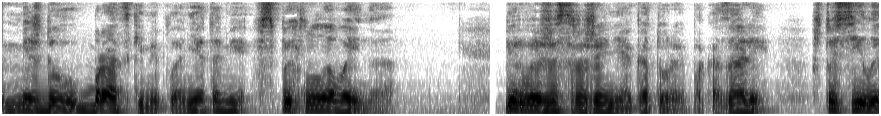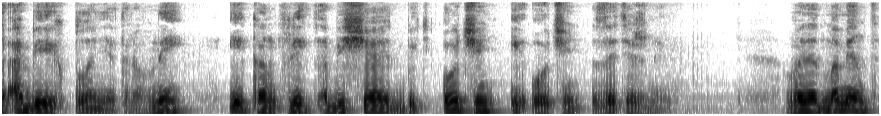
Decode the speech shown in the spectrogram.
между братскими планетами вспыхнула война. Первые же сражения которой показали – что силы обеих планет равны, и конфликт обещает быть очень и очень затяжным. В этот момент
